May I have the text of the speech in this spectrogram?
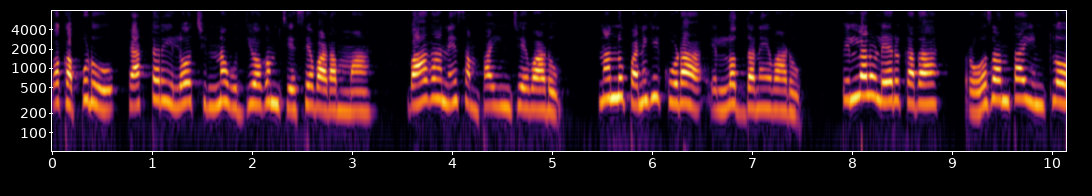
ఒకప్పుడు ఫ్యాక్టరీలో చిన్న ఉద్యోగం చేసేవాడమ్మా. బాగానే సంపాదించేవాడు. నన్ను పనికి కూడా ఎల్లొద్దనేవాడు పిల్లలు లేరు కదా రోజంతా ఇంట్లో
